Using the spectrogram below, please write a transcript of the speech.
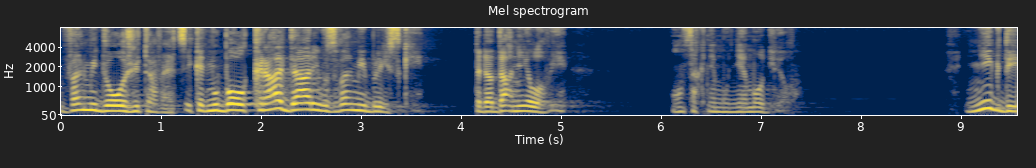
veľmi dôležitá vec. I keď mu bol kráľ Darius veľmi blízky, teda Danielovi, on sa k nemu nemodlil. Nikdy,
